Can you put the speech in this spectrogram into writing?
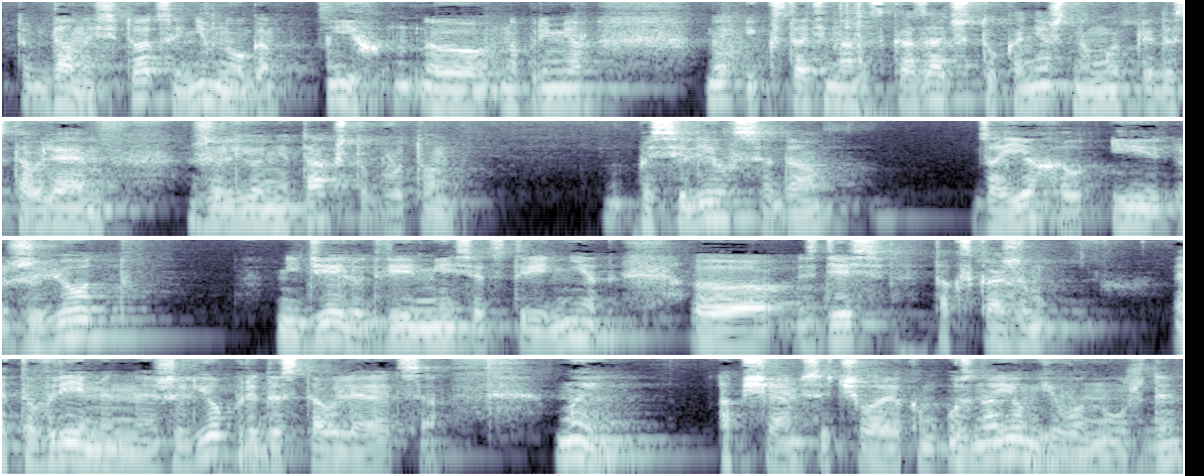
В данной ситуации немного. Их, э, например, ну и, кстати, надо сказать, что, конечно, мы предоставляем жилье не так, чтобы вот он поселился, да, заехал и живет неделю, две, месяц, три. Нет, э, здесь, так скажем, это временное жилье предоставляется. Мы общаемся с человеком, узнаем его нужды,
